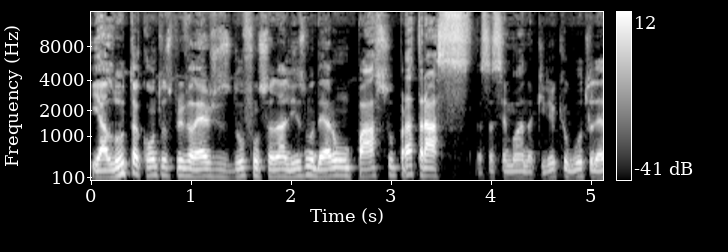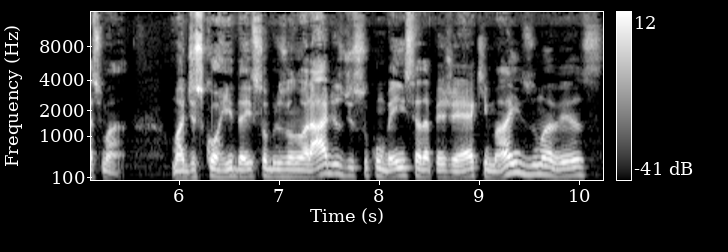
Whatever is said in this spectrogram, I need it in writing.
E a luta contra os privilégios do funcionalismo deram um passo para trás essa semana. Queria que o Guto desse uma, uma discorrida aí sobre os honorários de sucumbência da PGE, que mais uma vez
